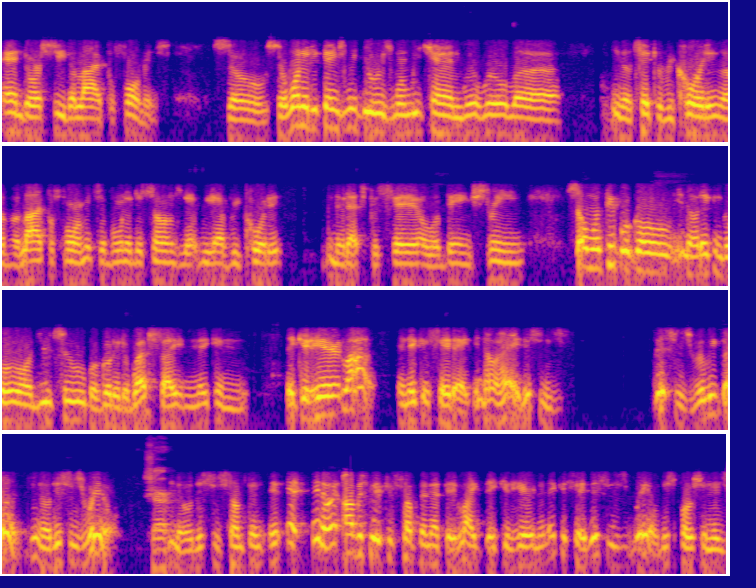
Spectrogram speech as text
and or see the live performance. So so one of the things we do is when we can, we'll we'll uh, you know take a recording of a live performance of one of the songs that we have recorded, you know that's for sale or being streamed. So when people go, you know, they can go on YouTube or go to the website and they can they can hear it live and they can say that, you know, hey, this is this is really good. You know, this is real. Sure. You know, this is something. It, it, you know, obviously, if it's something that they like, they can hear it and they can say, "This is real. This person is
